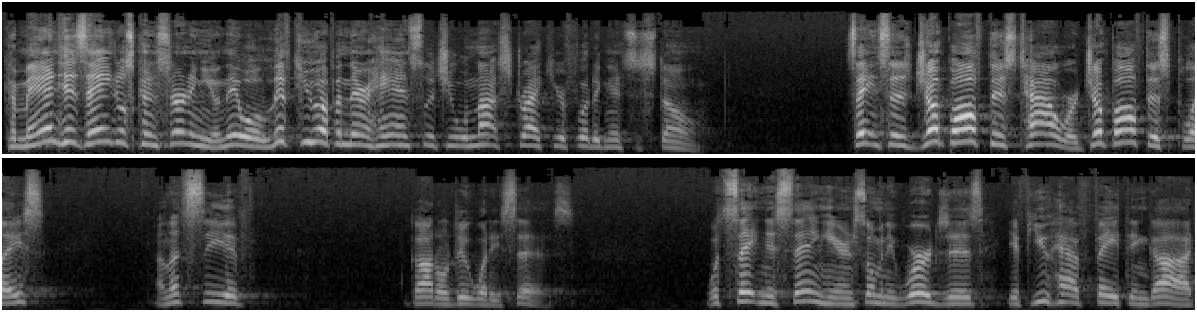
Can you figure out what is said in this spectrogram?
command his angels concerning you, and they will lift you up in their hands so that you will not strike your foot against a stone. Satan says, Jump off this tower, jump off this place, and let's see if God will do what he says. What Satan is saying here in so many words is if you have faith in God,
